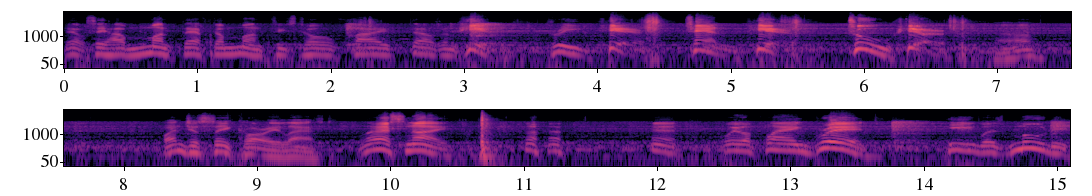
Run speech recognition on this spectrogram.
They'll see how month after month he stole 5,000 here, three here, ten here, two here. Uh huh. When'd you see Corey last? Last night. we were playing bridge. He was moody,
